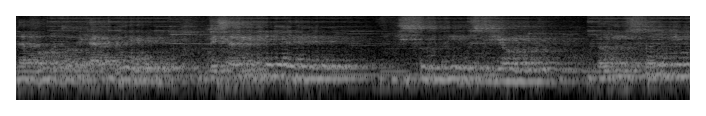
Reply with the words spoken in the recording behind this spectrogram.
τα φώτο δεκαρμέ με σαρκέλε στον ήλιο στιό τον στον ήλιο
